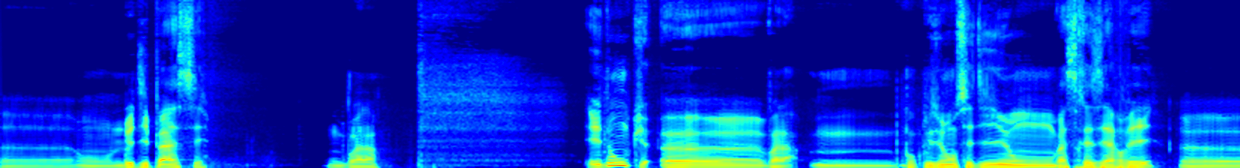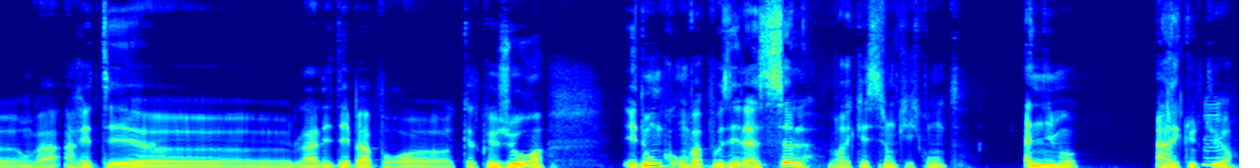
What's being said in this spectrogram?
Euh, on ne le dit pas assez. Voilà. Et donc, euh, voilà. Hum, conclusion, on s'est dit, on va se réserver. euh, on va arrêter euh, là les débats pour euh, quelques jours. Et donc, on va poser la seule vraie question qui compte animaux, agriculture,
